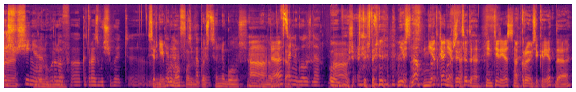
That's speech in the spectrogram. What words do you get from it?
Сережи ощущение, Бурунова, Бурунов, э, который озвучивает э, Сергей Леонардо Бурунов, такой официальный голос. А, да? Официальный голос, да. О, А. боже, ты что, не знал? Нет, конечно. Это да. Интересно. Откроем секрет, да.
